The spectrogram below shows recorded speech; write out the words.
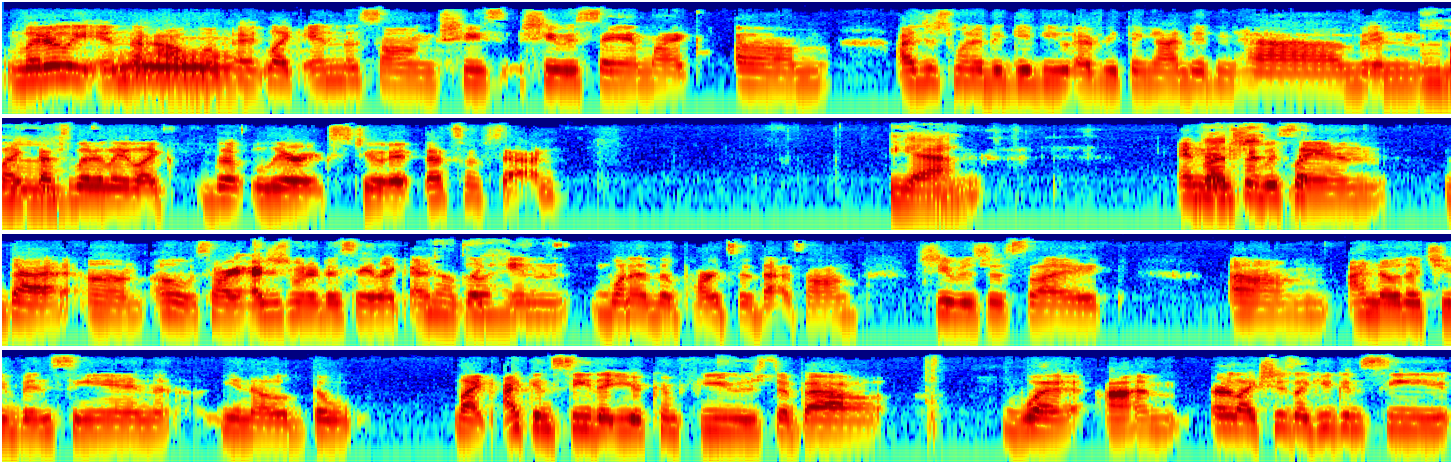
Literally in the Whoa. album uh, like in the song she's she was saying like um i just wanted to give you everything i didn't have and like Mhm. that's literally like the lyrics to it. That's so sad. Yeah and, then she was but- saying that um oh sorry i just wanted to say like No, go like ahead. in one of the parts of that song she was just like um i know that you've been seeing you know the like i can see that you're confused about what i'm or like she's like you can see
